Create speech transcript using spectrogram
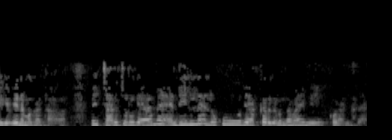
ඒක වෙනම කතාවක්. මේ චරිචුරු ගෑම ඇඳිල්ල ලොකු දෙයක් කරගෙන තමයි මේ කරන්න හදන්නේ.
